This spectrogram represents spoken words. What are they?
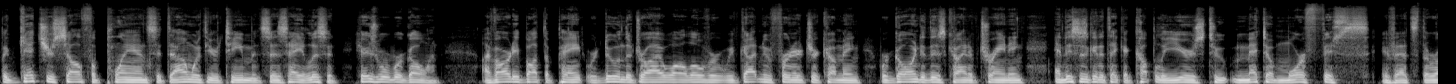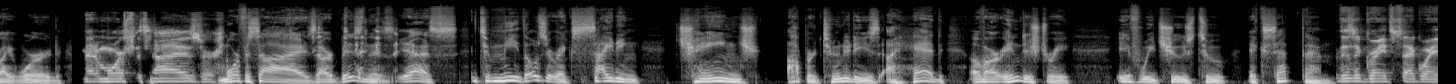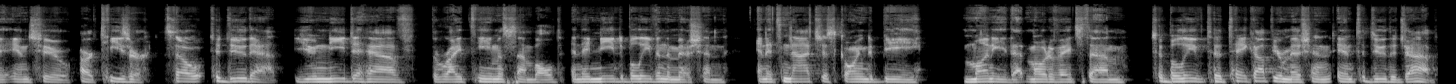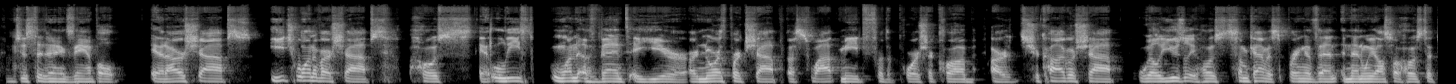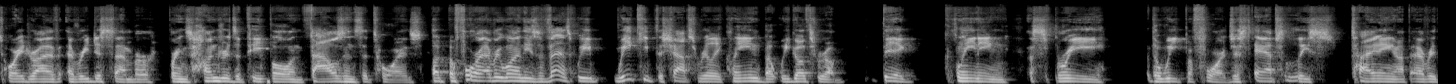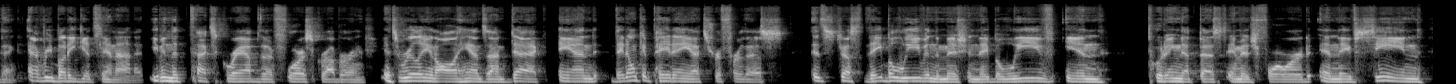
but get yourself a plan, sit down with your team and says, Hey, listen, here's where we're going. I've already bought the paint. We're doing the drywall over. We've got new furniture coming. We're going to this kind of training. And this is going to take a couple of years to metamorphose, if that's the right word. Metamorphosize or morphosize our business. yes. To me, those are exciting change opportunities ahead of our industry if we choose to accept them. This is a great segue into our teaser. So to do that, you need to have the right team assembled and they need to believe in the mission. And it's not just going to be money that motivates them to believe, to take up your mission and to do the job. Just as an example, at our shops, each one of our shops hosts at least one event a year. Our Northbrook shop, a swap meet for the Porsche Club. Our Chicago shop We'll usually host some kind of a spring event. And then we also host a toy drive every December, brings hundreds of people and thousands of toys. But before every one of these events, we, we keep the shops really clean, but we go through a big cleaning spree the week before, just absolutely tidying up everything. Everybody gets in on it. Even the techs grab the floor scrubber and it's really an all hands on deck and they don't get paid any extra for this. It's just they believe in the mission. They believe in putting that best image forward and they've seen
